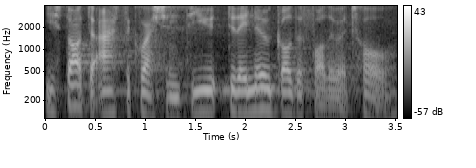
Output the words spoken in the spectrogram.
you start to ask the question do, you, do they know God the Father at all?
